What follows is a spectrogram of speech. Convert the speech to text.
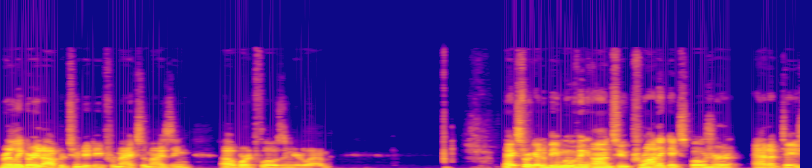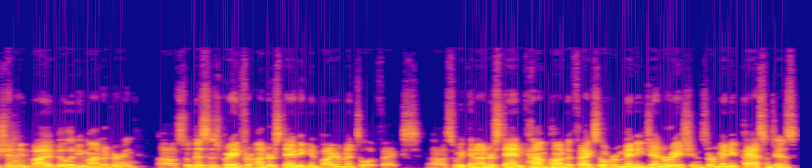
really great opportunity for maximizing uh, workflows in your lab. Next, we're going to be moving on to chronic exposure adaptation and viability monitoring. Uh, so this is great for understanding environmental effects. Uh, so we can understand compound effects over many generations or many passages.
